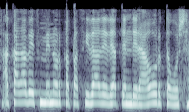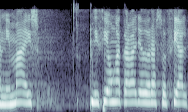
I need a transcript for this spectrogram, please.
a cada vez menor capacidade de atender a horta ou os animais, Dicía unha traballadora social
